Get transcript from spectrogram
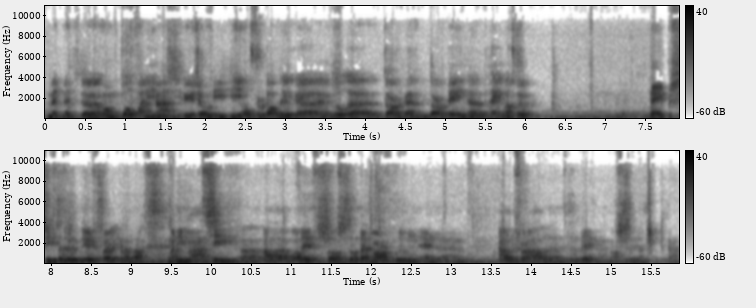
met, met gewoon tof animatie kun je zo die, die Old Republic, ik bedoel, Dark, Dark Bane, maar terug. Nee, precies, dat is ook meer gebruikelijk. Animatie, uh, à la What If, zoals ze dat bij Marvel doen. En, uh, oude verhalen te brengen, absoluut. Ja.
